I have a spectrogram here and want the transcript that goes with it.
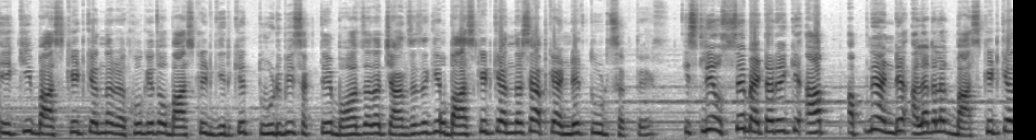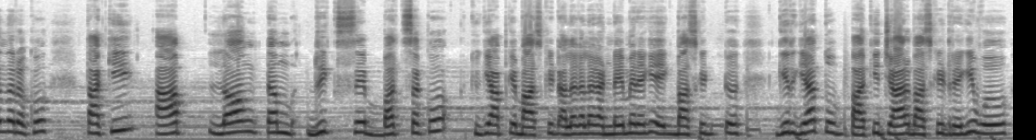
एक ही बास्केट के अंदर रखोगे तो बास्केट गिर के टूट भी सकते हैं। बहुत ज़्यादा चांसेस है कि वो बास्केट के अंदर से आपके अंडे टूट सकते हैं। इसलिए उससे बेटर है कि आप अपने अंडे अलग अलग बास्केट के अंदर रखो ताकि आप लॉन्ग टर्म रिस्क से बच सको। क्योंकि आपके बास्केट अलग अलग अंडे में रहेंगे एक बास्केट गिर गया तो बाकी चार बास्केट रहेगी, वो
